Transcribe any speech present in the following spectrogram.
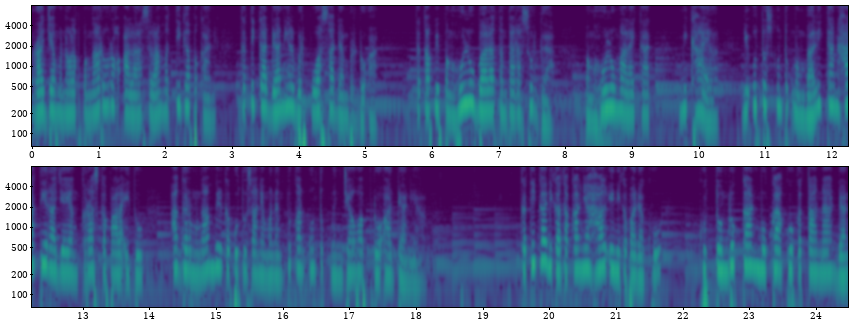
Raja menolak pengaruh roh Allah selama tiga pekan ketika Daniel berpuasa dan berdoa. Tetapi penghulu bala tentara surga, penghulu malaikat Mikhail diutus untuk membalikan hati raja yang keras kepala itu agar mengambil keputusan yang menentukan untuk menjawab doa Daniel. Ketika dikatakannya hal ini kepadaku, kutundukkan mukaku ke tanah dan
